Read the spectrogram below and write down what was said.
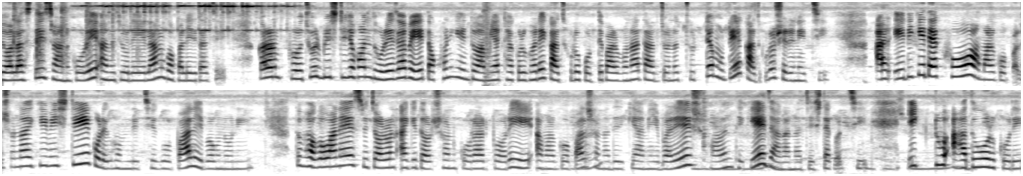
জল আসতেই স্নান করে আমি চলে এলাম গোপালের কাছে। কারণ প্রচুর বৃষ্টি যখন ধরে যাবে তখন কিন্তু আমি আর ঠাকুর ঘরে কাজগুলো করতে পারব না। তার জন্য ছুট্টে মুটে কাজগুলো সেরে নিচ্ছি। আর এদিকে দেখো আমার গোপাল সোনায় কি মিষ্টি করে ঘুম দিচ্ছে গোপাল এবং ননী। তো ভগবানের শ্রীচরণ আগে দর্শন করার পরে আমার গোপাল সোনাদেরকে আমি এবারে স্মরণ থেকে জাগানোর চেষ্টা করছি। একটু আদর করে।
